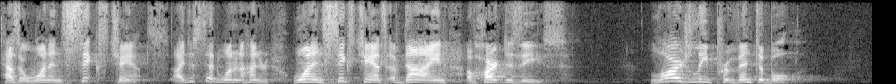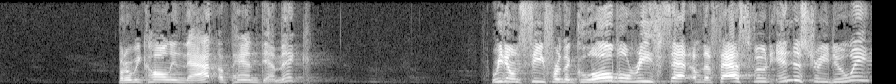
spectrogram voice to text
has a 1 in 6 chance. I just said 1 in a 100. 1 in 6 chance of dying of heart disease. Largely preventable. But are we calling that a pandemic? We don't see for the global reset of the fast food industry, do we?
